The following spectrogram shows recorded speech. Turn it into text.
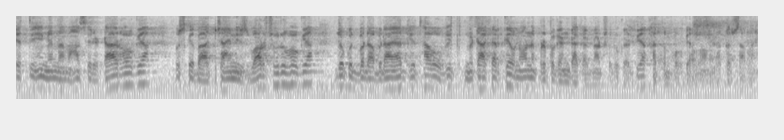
इतने ही में मैं वहाँ से रिटायर हो गया। उसके बाद चाइनीज़ वॉर शुरू हो गया। जो कुछ बना बनाया भी था, वो भी मिटा करके उन्होंने प्रोपेगेंडा करना शुरू कर दिया। ख़त्म हो गया मामला तो समय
